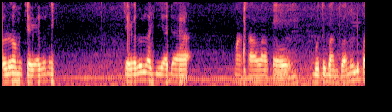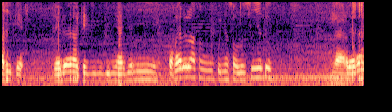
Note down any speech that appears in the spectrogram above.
lu sama cewek lu nih, cewek lu lagi ada masalah atau Hmm. butuh bantuan lu, lu pasti kayak ya udah kayak gini-gini aja nih. Pokoknya lu langsung punya solusinya tuh. benar, Iya kan?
